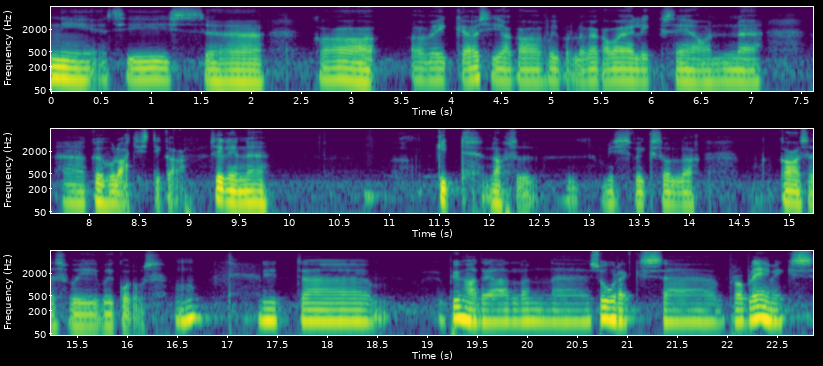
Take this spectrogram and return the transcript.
nii, siis äh, ka väike asi, aga võib-olla väga vajalik, see on kõhulahtistiga, selline kitt, noh, mis võiks olla kaasas või, või kodus mm. -hmm nüüd äh, pühade ajal on äh, suureks äh, probleemiks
